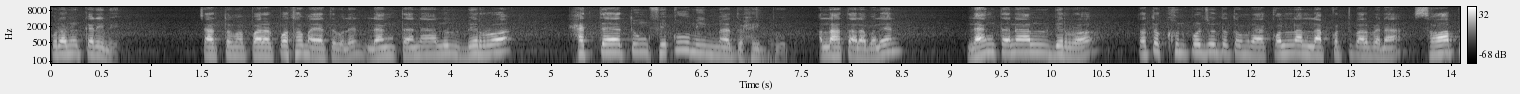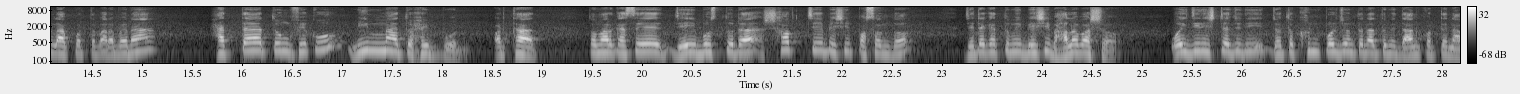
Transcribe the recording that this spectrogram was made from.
কোরআনুল কারিমে চারতম পাড়ার প্রথম আয়াতে বলেন ল্যাং তানালুল বের হাত্তা তুং ফিকু মিম্মা তুহিব্বুর। আল্লাহ তালা বলেন ল্যাং তানাল বের ততক্ষণ পর্যন্ত তোমরা কল্যাণ লাভ করতে পারবে না, সওয়াব লাভ করতে পারবে না, হাত্তা তুং ফিকু মিম্মা তুহিব্বুন। অর্থাৎ তোমার কাছে যেই বস্তুটা সবচেয়ে বেশি পছন্দ, যেটাকে তুমি বেশি ভালোবাসো, ওই জিনিসটা যদি যতক্ষণ পর্যন্ত না তুমি দান করতে না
